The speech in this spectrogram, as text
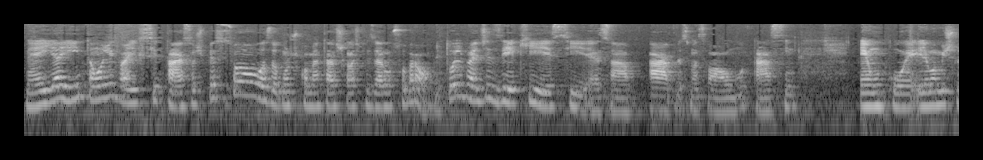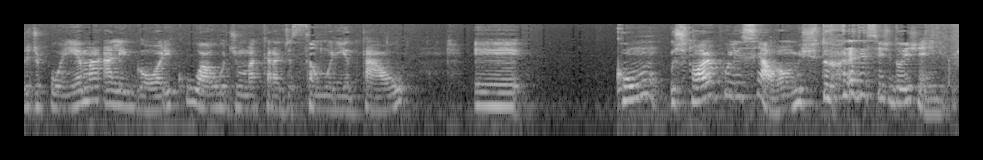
Né? E aí, então, ele vai citar essas pessoas, alguns comentários que elas fizeram sobre a obra. Então, ele vai dizer que esse, essa a aproximação ao Mutassim é um poema, ele é uma mistura de poema alegórico, algo de uma tradição oriental, é, com história policial. É uma mistura desses dois gêneros.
